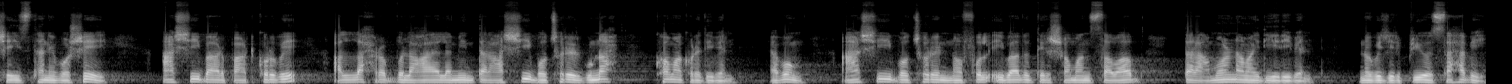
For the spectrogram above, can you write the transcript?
সেই স্থানে বসে আশি বার পাঠ করবে, আল্লাহ রব্বুল্লা আলমিন তার আশি বছরের গুনাহ ক্ষমা করে দিবেন এবং আশি বছরের নফল ইবাদতের সমান সওয়াব তার আমল নামায় দিয়ে দিবেন। নবীজির প্রিয় সাহাবি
